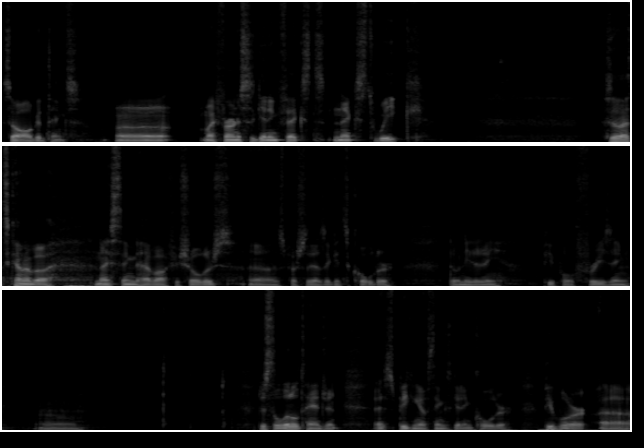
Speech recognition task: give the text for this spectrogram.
so, all good things. Uh, my furnace is getting fixed next week. So, that's kind of a nice thing to have off your shoulders, uh, especially as it gets colder. Don't need any people freezing. Um, just a little tangent. Uh, speaking of things getting colder, people are uh,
